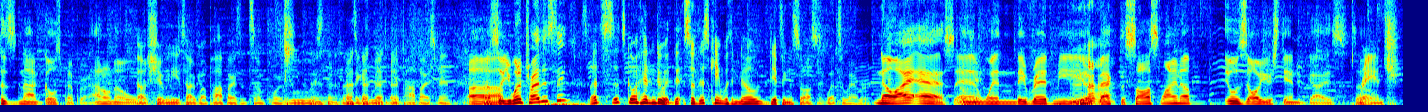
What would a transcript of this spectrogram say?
was not ghost pepper. I don't know. Oh shit, we need to talk about Popeyes at some point. Ooh, it's not a good week to be a Popeyes fan. Uh, so you want to try this thing? let's let's go ahead and do it. Th- So this came with no dipping sauces whatsoever. No, I asked, and Okay. when they read me uh, back the sauce lineup, it was all your standard guys. So- Ranch,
